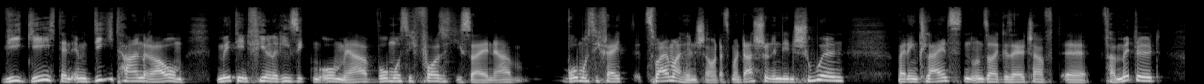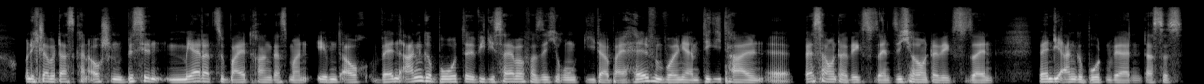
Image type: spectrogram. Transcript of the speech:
wie gehe ich denn im digitalen Raum mit den vielen Risiken um? Ja, wo muss ich vorsichtig sein? Ja, wo muss ich vielleicht zweimal hinschauen? Dass man das schon in den Schulen bei den Kleinsten unserer Gesellschaft äh, vermittelt und ich glaube, das kann auch schon ein bisschen mehr dazu beitragen, dass man eben auch, wenn Angebote wie die Cyberversicherung, die dabei helfen wollen, ja im digitalen äh, besser unterwegs zu sein, sicherer unterwegs zu sein, wenn die angeboten werden, dass das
